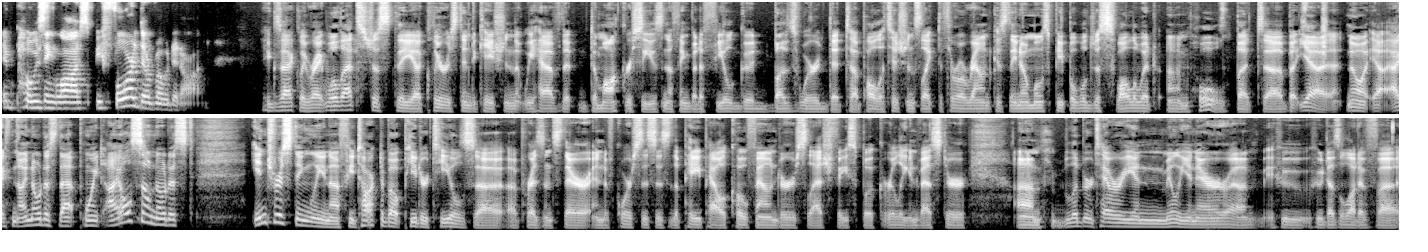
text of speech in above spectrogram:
imposing laws before they're voted on Exactly right. Well, that's just the uh, clearest indication that we have that democracy is nothing but a feel good buzzword that uh, politicians like to throw around because they know most people will just swallow it um, whole. But uh, but yeah, no, I, I noticed that point. I also noticed Interestingly enough, he talked about Peter Thiel's uh, uh, presence there, and of course, this is the PayPal co-founder slash Facebook early investor, um, libertarian millionaire uh, who who does a lot of uh,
